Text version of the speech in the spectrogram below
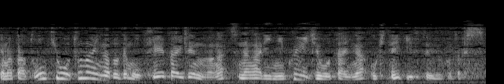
また東京都内などでも携帯電話がつながりにくい状態が起きているということです、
